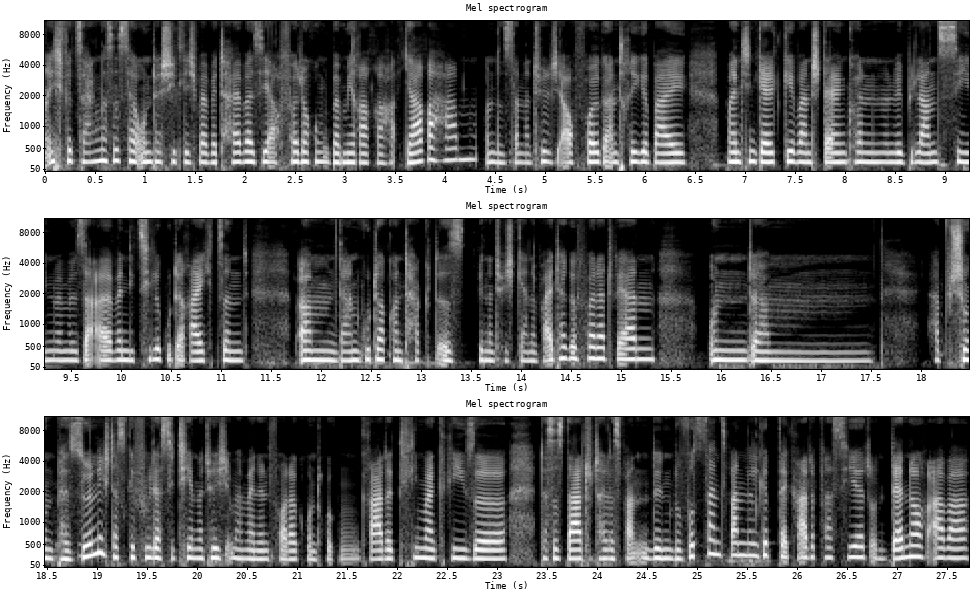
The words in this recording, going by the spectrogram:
ich würde sagen, das ist sehr unterschiedlich, weil wir teilweise ja auch Förderung über mehrere Jahre haben und uns dann natürlich auch Folgeanträge bei manchen Geldgebern stellen können, wenn wir Bilanz ziehen, wenn wir äh, wenn die Ziele gut erreicht sind, ähm, da ein guter Kontakt ist, wir natürlich gerne weiter gefördert werden und ähm, habe schon persönlich das Gefühl, dass die Themen natürlich immer mehr in den Vordergrund rücken. Gerade Klimakrise, dass es da total das, den Bewusstseinswandel gibt, der gerade passiert und dennoch aber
